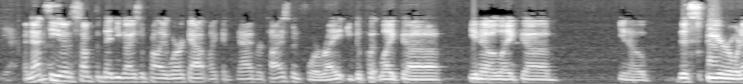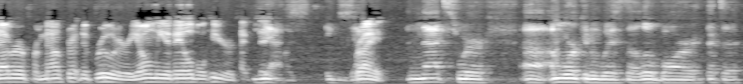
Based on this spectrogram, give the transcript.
Yeah. And that's even something that you guys would probably work out like an advertisement for, right? You could put like, uh, you know, like, uh, you know, this beer or whatever from Mount Gretna Brewery, only available here type thing. Like, Yes, exactly. Right. and that's where uh, I'm working with a little bar that's a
